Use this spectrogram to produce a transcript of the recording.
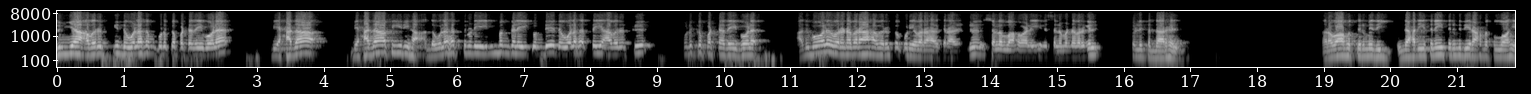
துன்யா அவருக்கு இந்த உலகம் கொடுக்கப்பட்டதை போல. பிஹதா பிஹதாபீரிஹா. அந்த உலகத்தினுடைய இன்பங்களை கொண்டு இந்த உலகத்தை அவருக்கு கொடுக்கப்பட்டதை போல அதுபோல ஒரு நபராக அவர் இருக்கக்கூடியவராக இருக்கிறார் என்று சொல்லவாக அலிஹி செல்லமன் அவர்கள் சொல்லி தந்தார்கள். ரவாஹு திருமதி. இந்த ஹதீசனை திருமதி ரஹமத்துல்லாஹி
